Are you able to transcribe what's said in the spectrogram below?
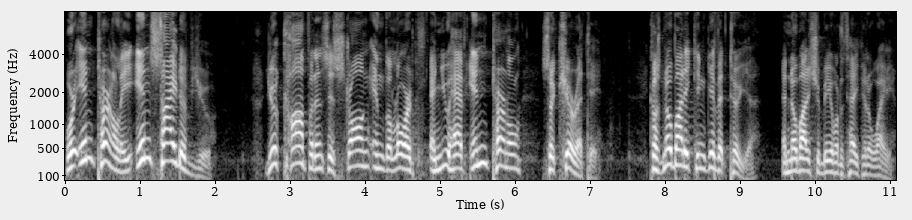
Where internally, inside of you, your confidence is strong in the Lord and you have internal security. Because nobody can give it to you, and nobody should be able to take it away.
